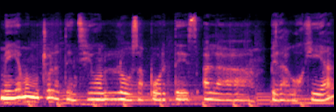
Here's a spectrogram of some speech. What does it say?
Me llama mucho la atención los aportes a la pedagogía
